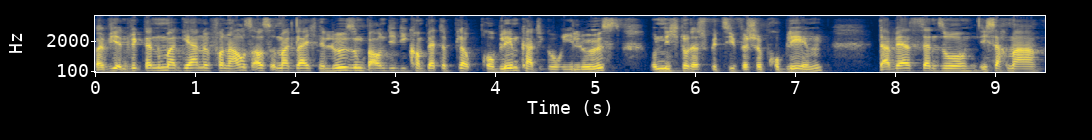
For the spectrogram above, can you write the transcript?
weil wir Entwickler nun mal gerne von Haus aus immer gleich eine Lösung bauen, die die komplette Problemkategorie löst und nicht nur das spezifische Problem. Da wäre es dann so, ich sag mal,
